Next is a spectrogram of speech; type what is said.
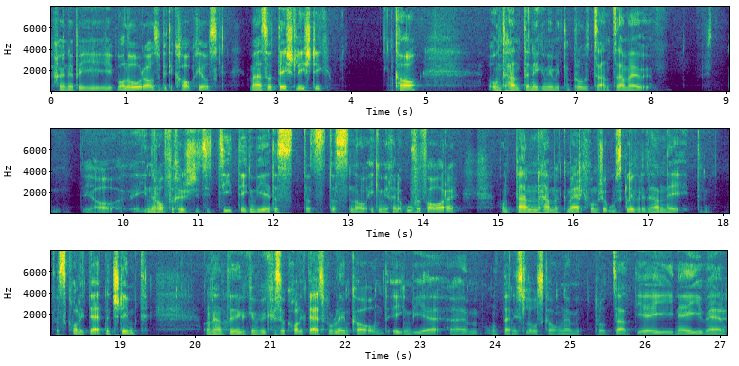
können bei Valora, also bei der K-Kiosk, wir so eine Testlistung gehabt und haben dann irgendwie mit dem Produzenten zusammen ja, innerhalb von kürzester Zeit irgendwie das, das, das noch irgendwie können auffahren und dann haben wir gemerkt, wo wir schon ausgeliefert haben, hey, dass die Qualität nicht stimmt und haben dann irgendwie wirklich so ein Qualitätsproblem gehabt und irgendwie ähm, und dann ist es losgegangen mit Produzenten, nein, wer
